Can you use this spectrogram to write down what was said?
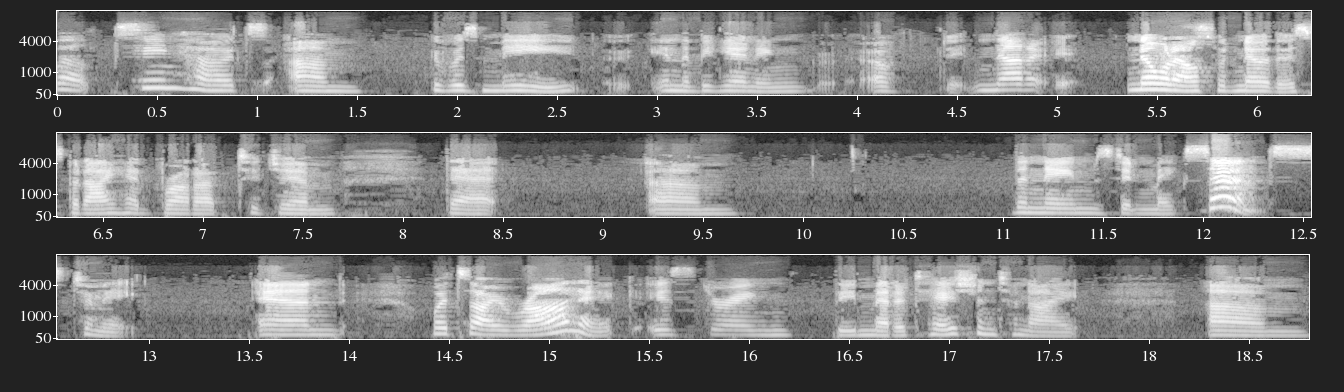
Well, seeing how it's, um, it was me in the beginning of, not, no one else would know this, but I had brought up to Jim that um, the names didn't make sense to me. And what's ironic is during the meditation tonight, um,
